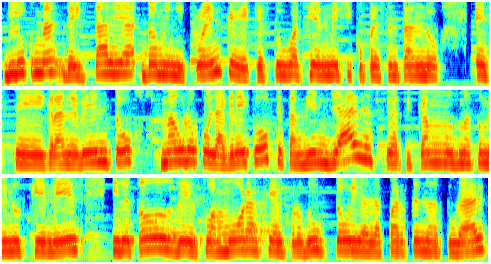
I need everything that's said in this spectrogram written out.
Gluckman de Italia, Dominic Ren, que, que, estuvo aquí en México presentando este gran evento, Mauro Colagreco, que también ya les platicamos más o menos quién es y de todo de su amor hacia el producto y a la parte natural.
